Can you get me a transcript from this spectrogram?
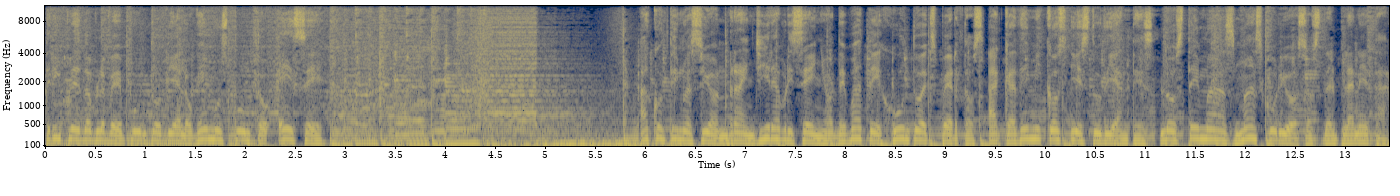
www.dialoguemos.es. A continuación, Rangira Briseño debate junto a expertos, académicos y estudiantes los temas más curiosos del planeta.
